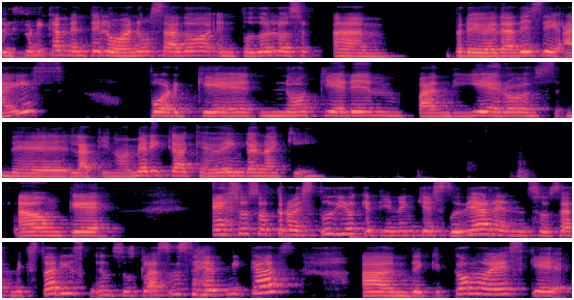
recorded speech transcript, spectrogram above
Históricamente lo han usado en todos los um, prioridades de ICE porque no quieren pandilleros de Latinoamérica que vengan aquí. Aunque eso es otro estudio que tienen que estudiar en sus ethnic studies, en sus clases étnicas, um, de que cómo es que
